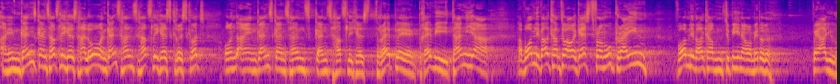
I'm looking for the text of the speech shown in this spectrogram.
Ein ganz, ganz herzliches Hallo und ganz, ganz herzliches Grüß Gott und ein ganz, ganz, ganz, ganz herzliches Treble, Brevi, Tanja. A warmly welcome to our guest from Ukraine. Warmly welcome to be in our middle. Where are you?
